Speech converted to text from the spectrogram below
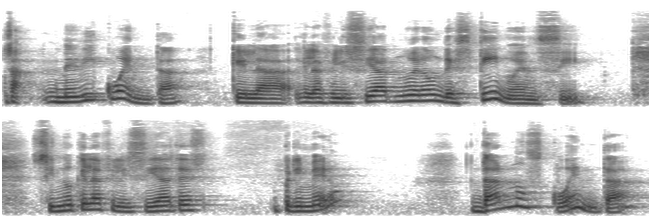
O sea, me di cuenta que la, que la felicidad no era un destino en sí, sino que la felicidad es, primero, darnos cuenta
